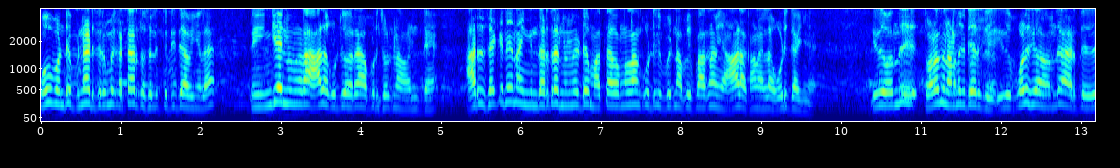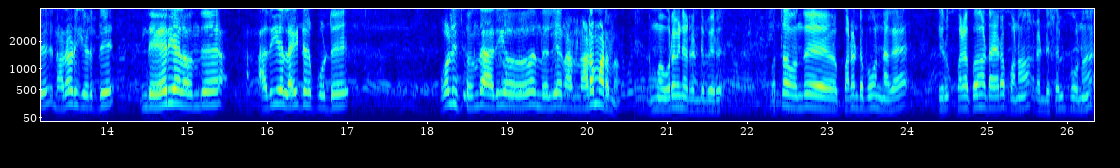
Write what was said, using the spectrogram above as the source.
மூவ் பண்ணிட்டு பின்னாடி திரும்பி கட்டாரத்தை சொல்லி திட்டிட்டு அவங்கள நீ இங்கே நின்றுடா ஆளை கூட்டி வர அப்படின்னு சொல்லிட்டு நான் வந்துட்டேன். அடுத்த செகண்டே நான் இந்த இடத்துல நின்றுட்டு மற்றவங்கலாம் கூட்டிகிட்டு போயிட்டு நான் போய் பார்க்குறேன் அவங்க ஆளை காண எல்லாம் ஓடிட்டாங்க. இது வந்து தொடர்ந்து நடந்துக்கிட்டே இருக்குது இது போலீஸார் வந்து அடுத்தது நடவடிக்கை எடுத்து இந்த ஏரியாவில் வந்து அதிக லைட்டர் போட்டு போலீஸ் வந்து அதிக இந்த நட- நடமாடணும். நம்ம உறவினர் ரெண்டு பேர். மொத்தம் வந்து பன்னெண்டு பவுன் நகை இரு ப- பதினெட்டாயிரம் பணம் ரெண்டு செல்ஃபோனு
